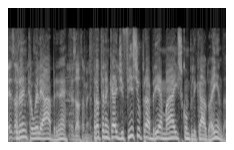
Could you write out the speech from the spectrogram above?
Exatamente. tranca ou ele abre, né? Exatamente. Para trancar é difícil, para abrir é mais complicado ainda.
